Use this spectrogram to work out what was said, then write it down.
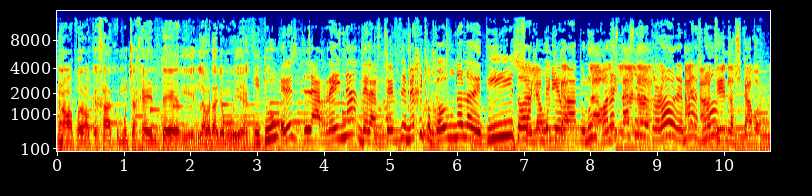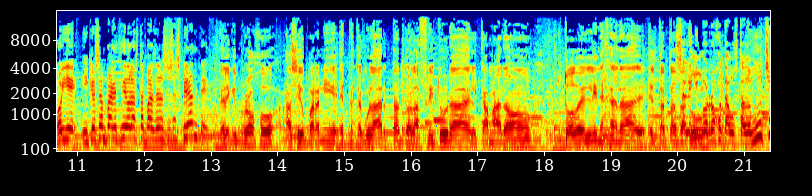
No nos podemos quejar con mucha gente y la verdad que muy bien. Y tú eres la reina de las chefs de México. Todo el mundo habla de ti, toda Soy la la gente que va a Tulum. la Ahora estás la- en el otro lado, además, Ahora ¿no? estoy en Los Cabos. Oye, ¿y qué os han parecido las tapas de nuestros aspirantes? El equipo rojo ha sido para mí espectacular, tanto la fritura, el camarón, todo en línea general, el tartar O sea, el equipo rojo te ha gustado mucho.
